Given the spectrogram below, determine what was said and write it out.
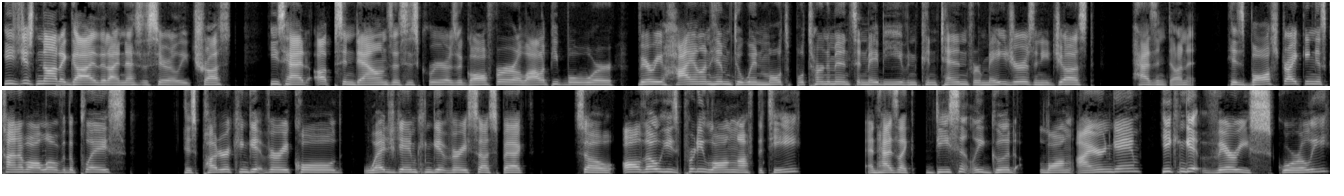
He's just not a guy that I necessarily trust. He's had ups and downs as his career as a golfer. A lot of people were very high on him to win multiple tournaments and maybe even contend for majors, and he just hasn't done it. His ball striking is kind of all over the place. His putter can get very cold. Wedge game can get very suspect. So, although he's pretty long off the tee and has like decently good long iron game, he can get very squirrely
